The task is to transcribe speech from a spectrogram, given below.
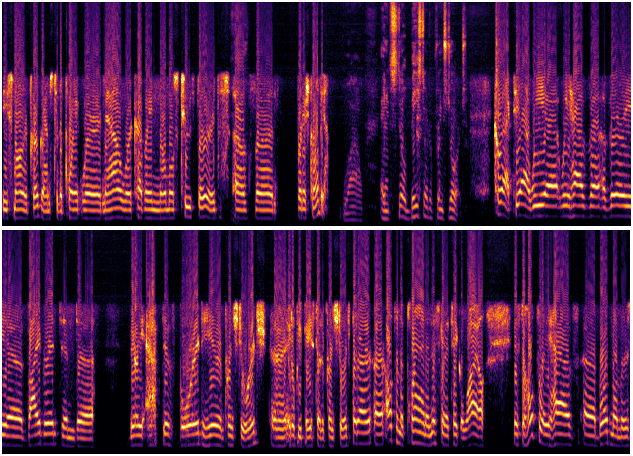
these smaller programs to the point where now we're covering almost two thirds of uh, British Columbia. Wow. And it's still based out of Prince George. Correct. Yeah, we uh, we have uh, a very uh, vibrant and uh, very active board here in Prince George. Uh, it'll be based out of Prince George, but our, our ultimate plan, and this is going to take a while, is to hopefully have uh, board members,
